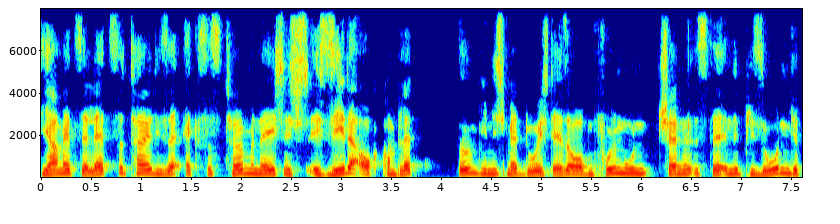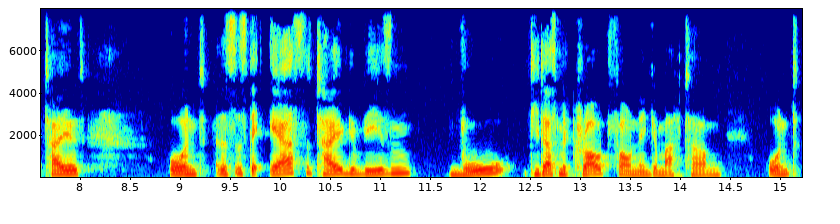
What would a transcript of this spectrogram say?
die haben jetzt der letzte Teil, dieser Access Termination, ich, ich sehe da auch komplett irgendwie nicht mehr durch. Der ist auch auf dem Full Moon Channel, ist der in Episoden geteilt. Und das ist der erste Teil gewesen, wo die das mit Crowdfunding gemacht haben. Und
